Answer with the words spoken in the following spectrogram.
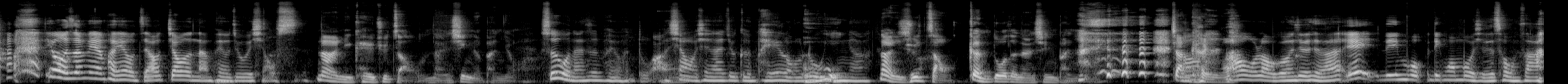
因为我身边的朋友只要交了男朋友就会消失，那你可以去找男性的朋友啊，所以我男生朋友很多哦。啊，像我现在就跟 Pelo 录音啊，那你去找更多的男性朋友，这样可以吗然？后我老公就想，哎、林某林王某写冲啥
